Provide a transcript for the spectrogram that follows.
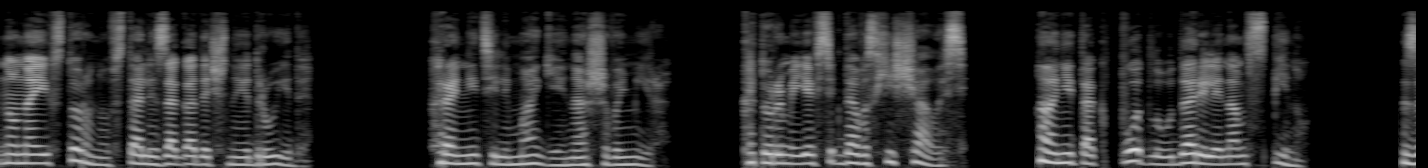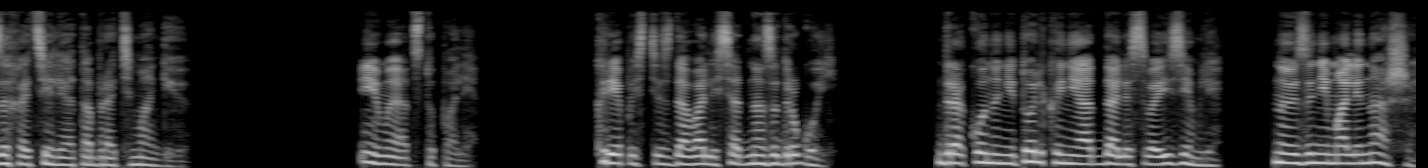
Но на их сторону встали загадочные друиды хранители магии нашего мира, которыми я всегда восхищалась, они так подло ударили нам в спину. Захотели отобрать магию. И мы отступали. Крепости сдавались одна за другой. Драконы не только не отдали свои земли, но и занимали наши.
